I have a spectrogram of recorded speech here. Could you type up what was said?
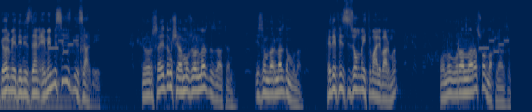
Görmediğinizden emin misiniz Nizar Bey? Görseydim Şahmuz ölmezdi zaten. İzin vermezdim buna. Hedefin siz olma ihtimali var mı? Onu vuranlara sormak lazım.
